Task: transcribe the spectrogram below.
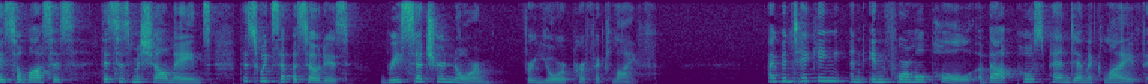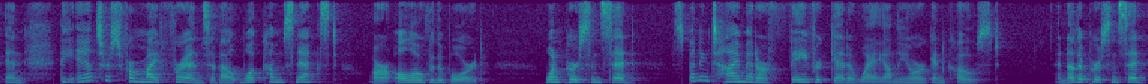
Hey, Soul Bosses, this is Michelle Maines. This week's episode is Reset Your Norm for Your Perfect Life. I've been taking an informal poll about post pandemic life, and the answers from my friends about what comes next are all over the board. One person said, spending time at our favorite getaway on the Oregon coast. Another person said,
